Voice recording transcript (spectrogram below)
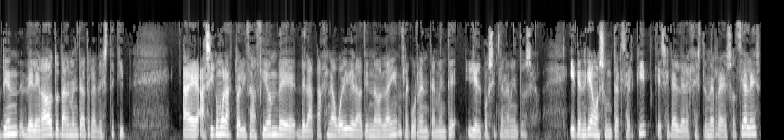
tienen delegado totalmente a través de este kit. Eh, así como la actualización de, la página web y de la tienda online recurrentemente y el posicionamiento SEO. Y tendríamos un tercer kit, que sería el de la gestión de redes sociales,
